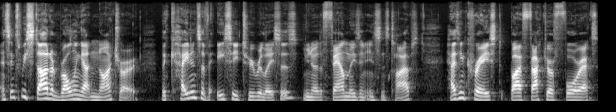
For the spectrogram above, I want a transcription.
And since we started rolling out Nitro, the cadence of EC2 releases, you know, the families and instance types, has increased by a factor of 4x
